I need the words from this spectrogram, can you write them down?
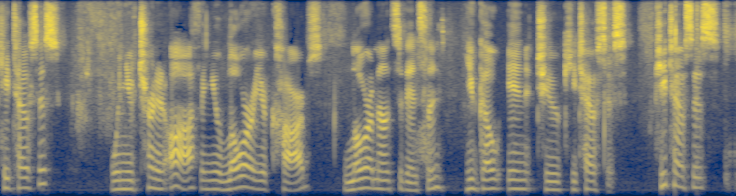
ketosis. When you turn it off and you lower your carbs, lower amounts of insulin, you go into ketosis. Ketosis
